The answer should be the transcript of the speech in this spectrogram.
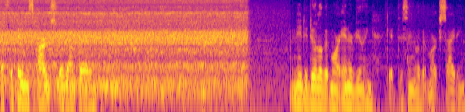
that's the famous arch they got there. We need to do a little bit more interviewing, get this thing a little bit more exciting.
